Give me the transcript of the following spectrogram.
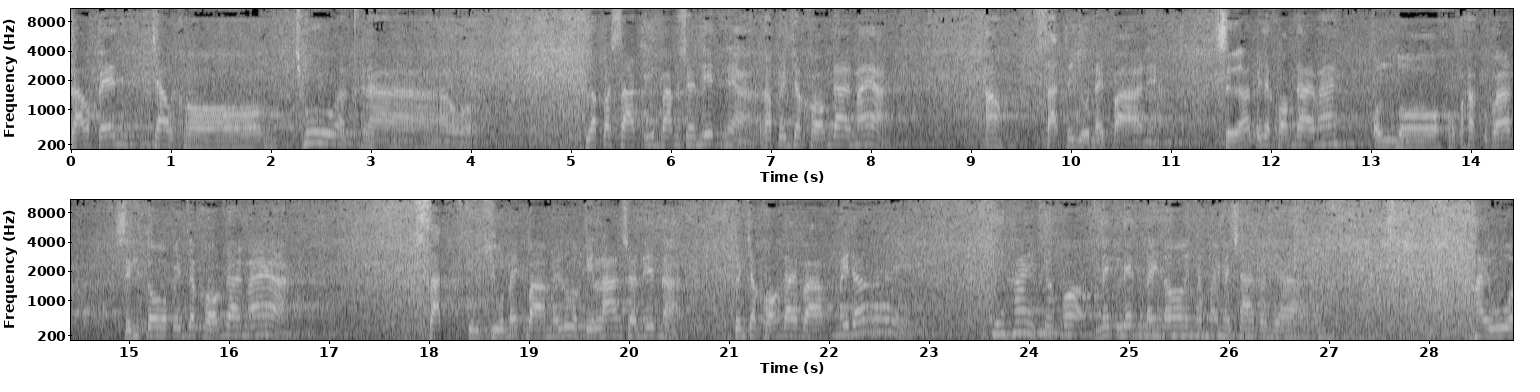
เราเป็นเจ้าของชั่วคราว แล้วก็สัตว์อีกบางชนิดเนี่ย เราเป็นเจ้าของได้ไหมอะเอา้าสัตว์ที่อยู่ในป่าเนี่ย เสือเป็นเจ้าของได้ไหมอัลลอฮฺอักบัรสิงโตเป็นเจ้าของได้ไหมอะ สัตว์อยู่ในป่าไม่รู้ว่ากี่ล้านชนิดน่ะ เป็นเจ้าของได้บ้างไม่ได้นี่ให้เฉพาะเล็กๆน้อยๆทำไมไม่ใช่ปัญญา ให้วัว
